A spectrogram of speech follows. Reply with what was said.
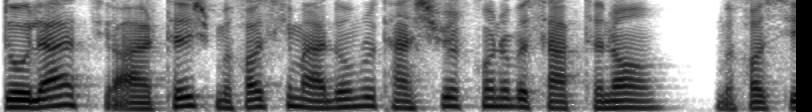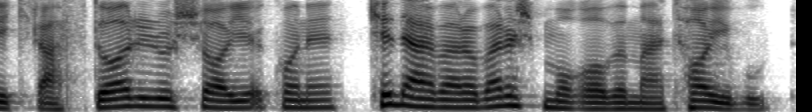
دولت یا ارتش می‌خواست که مردم رو تشویق کنه به ثبت نام. می‌خواست یک رفتاری رو شایع کنه که در برابرش مقاومت هایی بود.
